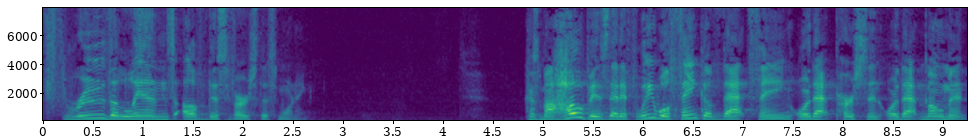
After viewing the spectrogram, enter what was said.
through the lens of this verse this morning. Because my hope is that if we will think of that thing or that person or that moment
